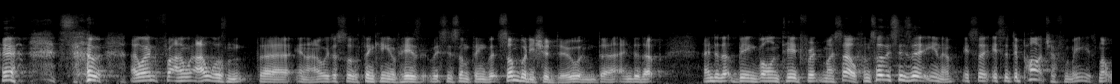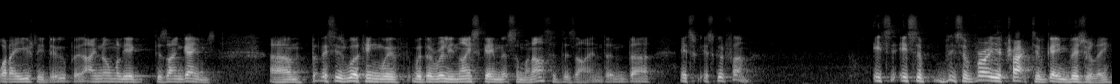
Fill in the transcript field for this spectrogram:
so I went for, I, wasn't, uh, you know, I was just sort of thinking of his, this is something that somebody should do and uh, ended up ended up being volunteered for it myself. And so this is a, you know, it's a, it's a departure for me. It's not what I usually do, but I normally design games. Um, but this is working with, with a really nice game that someone else has designed and uh, it's, it's good fun. It's, it's, a, it's a very attractive game visually.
